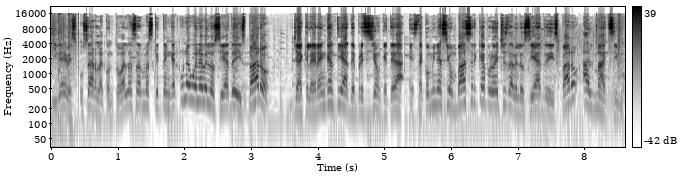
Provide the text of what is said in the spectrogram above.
Y debes usarla con todas las armas que tengan una buena velocidad de disparo, ya que la gran cantidad de precisión que te da esta combinación va a hacer que aproveches la velocidad de disparo al máximo.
